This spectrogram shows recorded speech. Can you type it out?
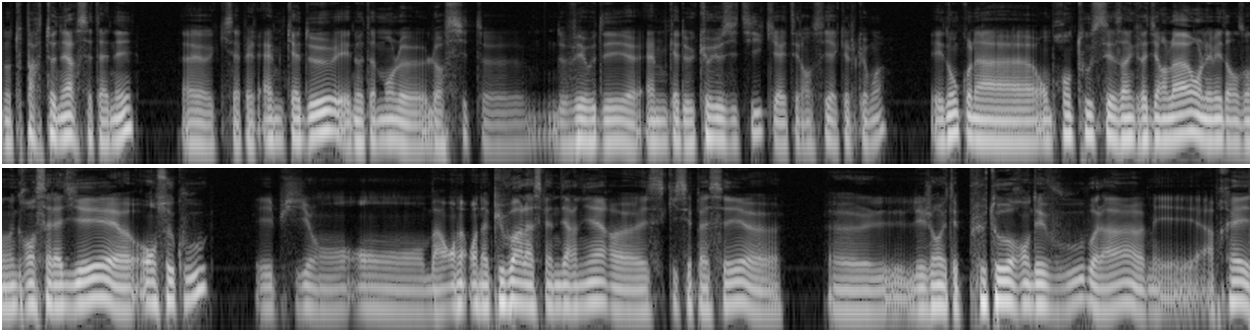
notre partenaire cette année, euh, qui s'appelle MK2, et notamment le- leur site euh, de VOD euh, MK2 Curiosity, qui a été lancé il y a quelques mois. Et donc, on, a, on prend tous ces ingrédients-là, on les met dans un grand saladier, euh, on secoue. Et puis, bah, on, a- on a pu voir la semaine dernière euh, ce qui s'est passé. Euh, les gens étaient plutôt au rendez-vous, voilà. Mais après,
